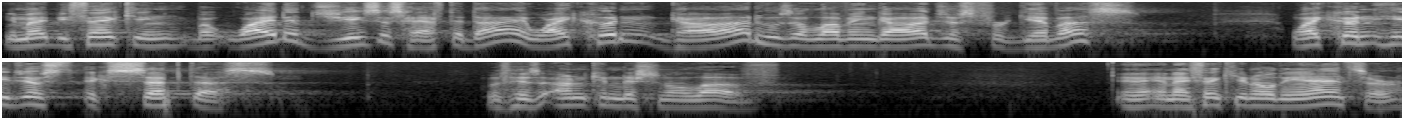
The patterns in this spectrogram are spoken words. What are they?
You might be thinking, but why did Jesus have to die? Why couldn't God, who's a loving God, just forgive us? Why couldn't he just accept us with his unconditional love? And, I think you know the answer.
